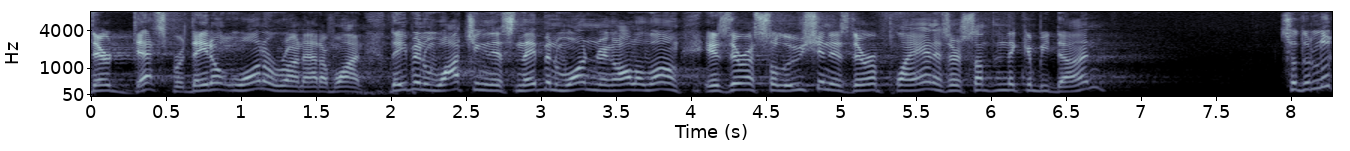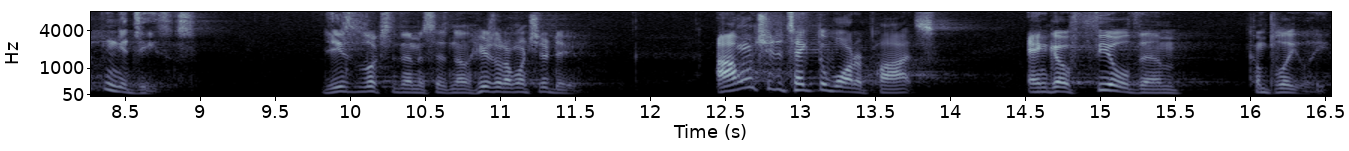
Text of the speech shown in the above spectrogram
they're desperate. They don't want to run out of wine. They've been watching this and they've been wondering all along is there a solution? Is there a plan? Is there something that can be done? So they're looking at Jesus. Jesus looks at them and says, No, here's what I want you to do I want you to take the water pots and go fill them completely.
